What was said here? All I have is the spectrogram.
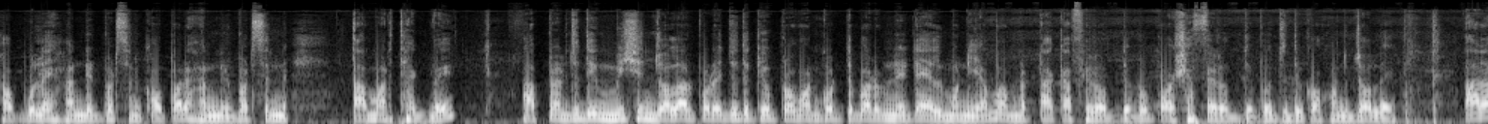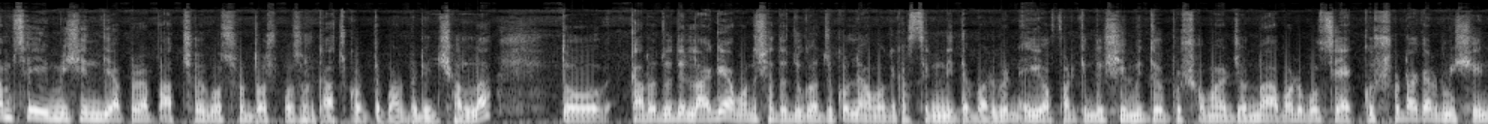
সবগুলোই hundred percent copper hundred percent তামার থাকবে। আপনার যদি মেশিন জ্বলার পরে যদি কেউ প্রমাণ করতে পারবেন এটা অ্যালমোনিয়াম, আমরা টাকা ফেরত দেবো, পয়সা ফেরত দেবো, যদি কখনো জ্বলে। আরামসে এই মেশিন দিয়ে আপনারা পাঁচ ছয় বছর, দশ বছর কাজ করতে পারবেন ইনশাল্লাহ। তো কারও যদি লাগে, আমাদের সাথে যোগাযোগ করলে আমাদের কাছ থেকে নিতে পারবেন। এই অফার কিন্তু সীমিত সময়ের জন্য। আবার বলছে, একুশশো টাকার মেশিন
